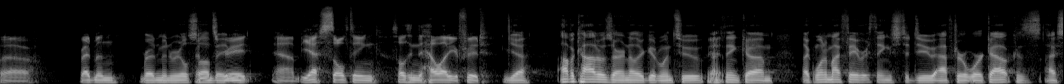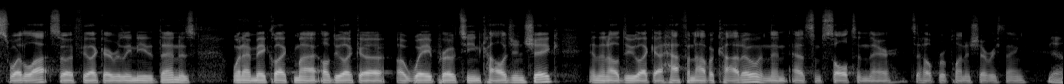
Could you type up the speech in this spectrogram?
uh, Redmond. Redmond Real Salt, That's baby. great. Um, yes, salting, salting the hell out of your food. Yeah. Avocados are another good one too. I think um, like one of my favorite things to do after a workout because I sweat a lot, so I feel like I really need it then is when I make like my I'll do like a, a whey protein collagen shake and then I'll do like a half an avocado and then add some salt in there to help replenish everything. Yeah.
